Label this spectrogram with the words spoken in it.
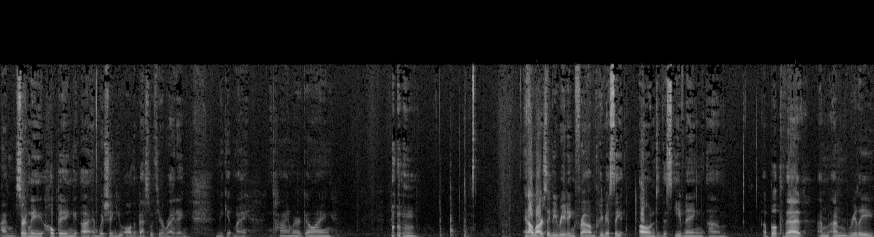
I'm certainly hoping uh, and wishing you all the best with your writing. Let me get my timer going. and I'll largely be reading from previously owned this evening um, a book that I'm, I'm really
